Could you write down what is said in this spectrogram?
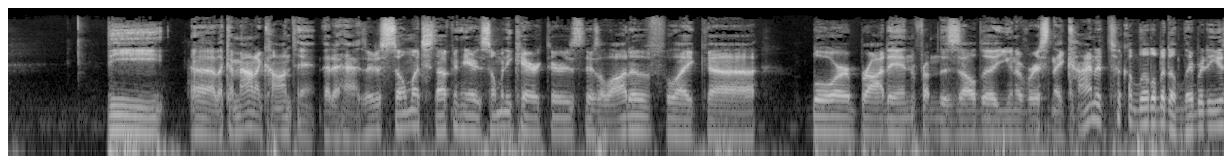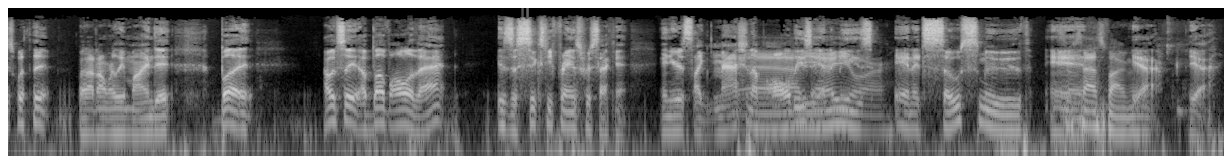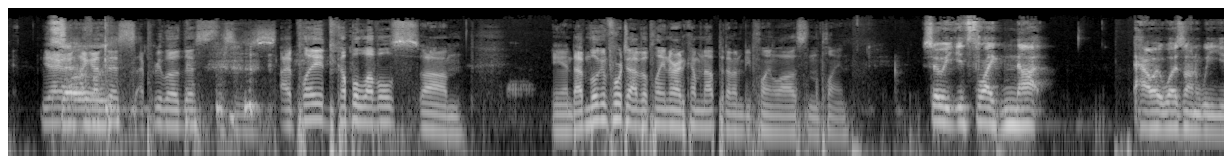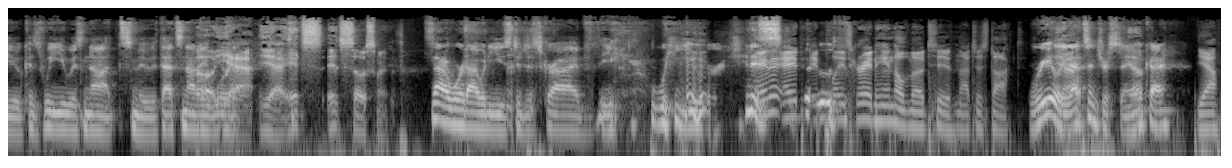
the uh, like amount of content that it has. There's just so much stuff in here. There's so many characters. There's a lot of like uh, lore brought in from the Zelda universe, and they kind of took a little bit of liberties with it, but I don't really mind it. But I would say above all of that is the 60 frames per second, and you're just like mashing up all these yeah, enemies, and it's so smooth and satisfying, man. Yeah, yeah. Yeah, I So- got- I got this. I preload this. This is. I played a couple levels, um, and I'm looking forward to. I have a plane ride coming up, and I'm going to be playing a lot of this in the plane. So it's like not how it was on Wii U because Wii U is not smooth. That's not a Oh word. yeah, yeah. It's it's so smooth. It's not a word I would use to describe the Wii U version. And it, it, it plays great in handheld mode too, not just docked. really, Yeah. that's interesting. Yep. Okay. Yeah,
